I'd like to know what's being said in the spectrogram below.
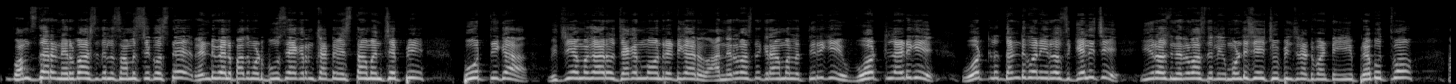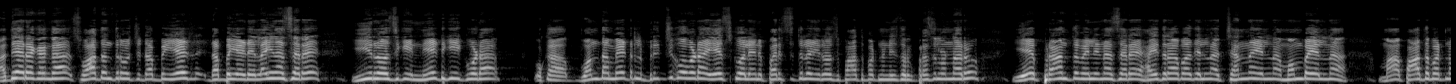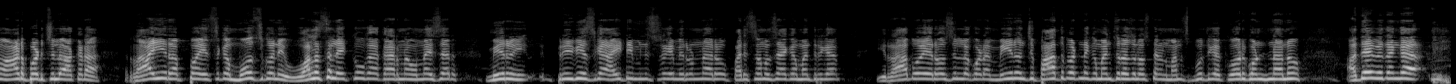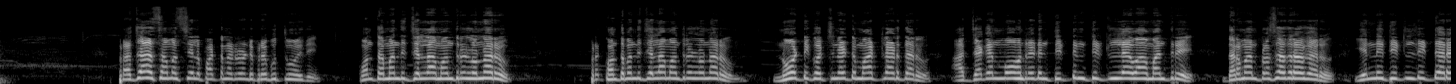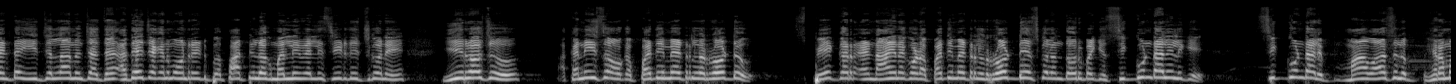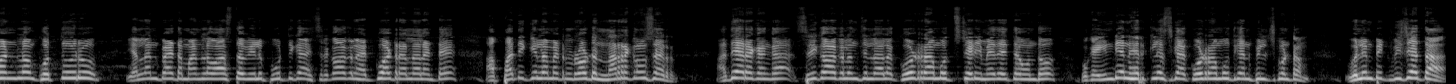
వంశధార నిర్వాసితుల సమస్యకు వస్తే రెండు వేల పదమూడు భూసేకరణ చట్టం ఇస్తామని చెప్పి పూర్తిగా విజయమ్మ గారు జగన్మోహన్ రెడ్డి గారు ఆ నిర్వాసిత గ్రామాల్లో తిరిగి ఓట్లు అడిగి ఓట్లు దండుకొని ఈరోజు గెలిచి ఈ రోజు నిర్వాసితులకు మొండి చేయి చూపించినటువంటి ఈ ప్రభుత్వం అదే రకంగా స్వాతంత్రం వచ్చి డెబ్బై ఏడు డెబ్బై ఏడేళ్ళైనా సరే ఈ రోజుకి నేటికి కూడా ఒక వంద మీటర్ల బ్రిడ్జ్ కూడా వేసుకోలేని పరిస్థితిలో ఈరోజు పాతపట్నం నియోజకవర్గ ప్రజలు ఉన్నారు. ఏ ప్రాంతం వెళ్ళినా సరే హైదరాబాద్ వెళ్ళినా చెన్నై వెళ్ళినా ముంబై వెళ్ళినా మా పాతపట్నం ఆడపడుచులు అక్కడ రాయి రప్ప ఇసుక మోసుకొని వలసలు ఎక్కువగా కారణం ఉన్నాయి సార్. మీరు ప్రీవియస్గా ఐటీ మినిస్టర్గా మీరు ఉన్నారు పరిశ్రమల శాఖ మంత్రిగా. ఈ రాబోయే రోజుల్లో కూడా మీ నుంచి పాతపట్నంకి మంచి రోజులు వస్తాయని మనస్ఫూర్తిగా కోరుకుంటున్నాను. అదేవిధంగా ప్రజా సమస్యలు పట్టనటువంటి ప్రభుత్వం ఇది. కొంతమంది జిల్లా మంత్రులు ఉన్నారు. ప్ర- కొంతమంది జిల్లా మంత్రులు ఉన్నారు. నోటికి వచ్చినట్టు మాట్లాడతారు. ఆ జగన్మోహన్ రెడ్డిని తిట్టిన తిట్లేవా మంత్రి? ధర్మాన్ ప్రసాదరావు గారు ఎన్ని తిట్లు తిట్టారంటే ఈ జిల్లా నుంచి అదే జగన్మోహన్ రెడ్డి పార్టీలోకి మళ్ళీ వెళ్ళి సీటు తెచ్చుకొని ఈ రోజు కనీసం ఒక పది మీటర్ల రోడ్డు స్పీకర్ అండ్ ఆయన కూడా పది మీటర్ల రోడ్డు వేసుకోవాలని దౌర్భాగ్యం. సిగ్గుండాలి వీళ్ళకి. సిగ్గుండాలి. మా వాసులు హిరమండలం కొత్తూరు ఎల్లంపేట మండల వాస్తవ పూర్తిగా శ్రీకాకుళం హెడ్ క్వార్టర్ వెళ్ళాలంటే ఆ పది కిలోమీటర్ల రోడ్డు నరకం సార్. అదే రకంగా శ్రీకాకుళం జిల్లాలో కోడిరామూత్ స్టేడియం ఏదైతే ఉందో ఒక ఇండియన్ హెర్క్లెస్గా కోడిరామూత్ గారిని పిలుచుకుంటాం. ఒలింపిక్ విజేత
